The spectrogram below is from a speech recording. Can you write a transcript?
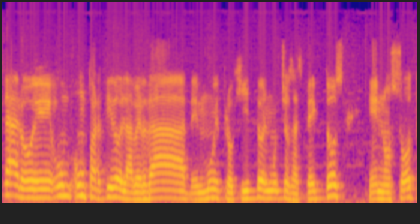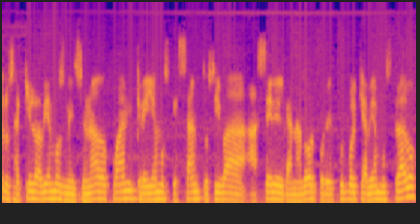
Claro, eh, un, un, partido, la verdad, muy flojito en muchos aspectos nosotros, aquí lo habíamos mencionado, Juan, creíamos que Santos iba a ser el ganador por el fútbol que había mostrado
